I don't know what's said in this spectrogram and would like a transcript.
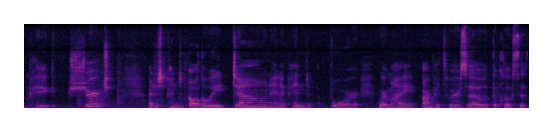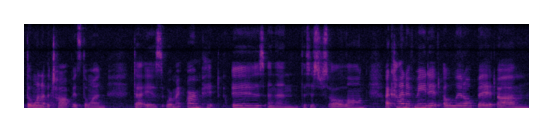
big shirt, I just pinned it all the way down and I pinned for where my armpits were. So the closest, the one at the top is the one that is where my armpit is and then this is just all along. I kind of made it a little bit um,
